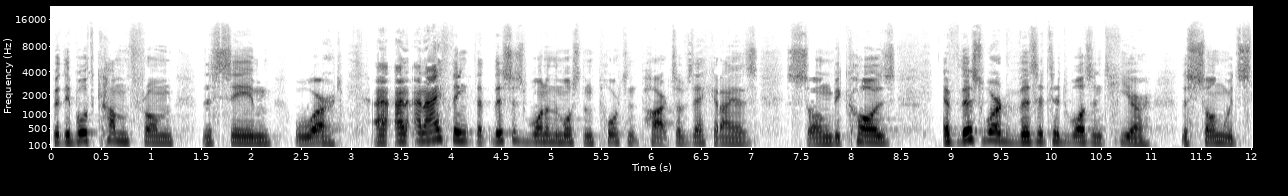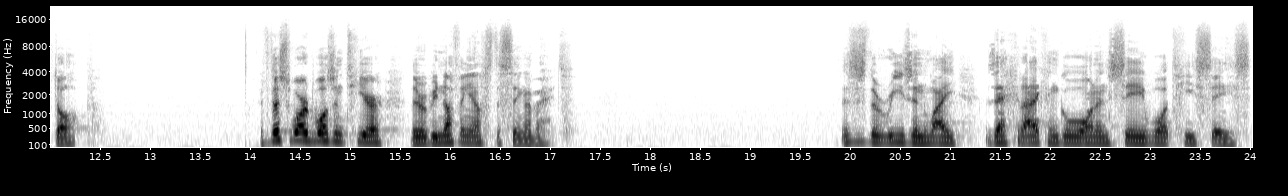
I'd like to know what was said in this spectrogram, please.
but they both come from the same word. And, and, and I think that this is one of the most important parts of Zechariah's song because if this word visited wasn't here, the song would stop. If this word wasn't here, there would be nothing else to sing about. This is the reason why Zechariah can go on and say what he says.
